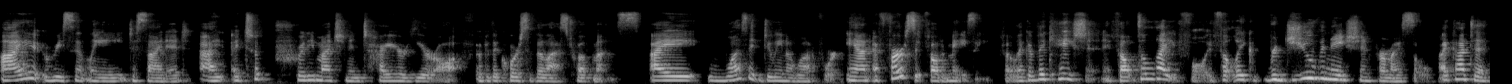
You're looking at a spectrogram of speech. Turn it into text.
I recently decided I, I took pretty much an entire year off over the course of the last 12 months. I wasn't doing a lot of work and at first it felt amazing. It felt like a vacation. It felt delightful. It felt like rejuvenation for my soul. I got to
